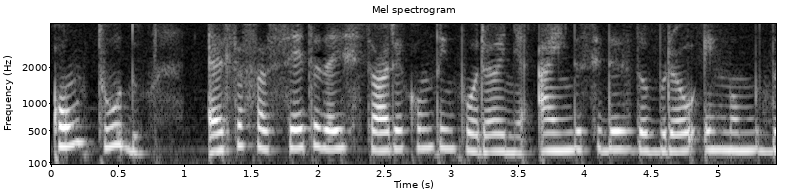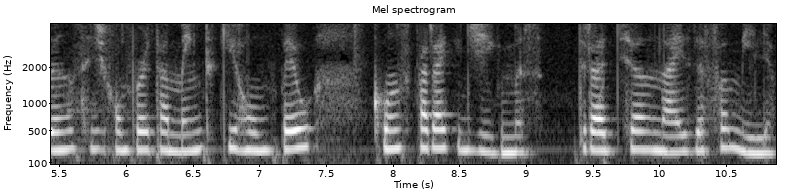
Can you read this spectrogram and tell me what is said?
Contudo, essa faceta da história contemporânea ainda se desdobrou em uma mudança de comportamento que rompeu com os paradigmas tradicionais da família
